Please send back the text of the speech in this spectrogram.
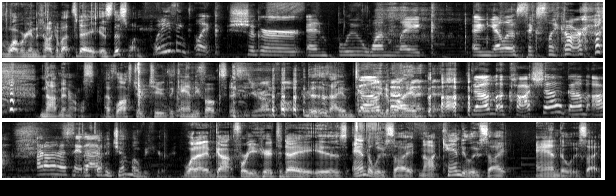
what we're going to talk about today is this one. What do you think, like sugar and blue one lake and yellow six lake are? Not minerals. I've lost her to the candy folks. This is your own fault. This is- I am totally to blame. Gum acacia? Gum, ah, I don't know how to say that. I've got a gem over here. What I've got for you here today is andalusite, not candylusite,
